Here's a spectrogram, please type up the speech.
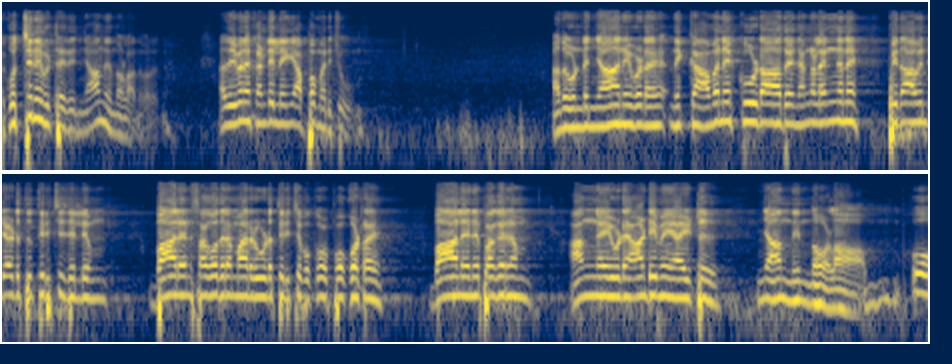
കൊച്ചിനെ വിട്ടേര് ഞാൻ നിന്നോളാന്ന് പറഞ്ഞു. അത് ഇവനെ കണ്ടില്ലെങ്കിൽ അപ്പം മരിച്ചു പോകും അതുകൊണ്ട് ഞാൻ ഇവിടെ നിൽക്കാം. അവനെ കൂടാതെ ഞങ്ങൾ എങ്ങനെ പിതാവിന്റെ അടുത്ത് തിരിച്ചു ചെല്ലും? ബാലൻ സഹോദരന്മാരുടെ കൂടെ തിരിച്ചു പൊക്കോ പോക്കോട്ടെ? ബാലന് പകരം അങ്ങയുടെ അടിമയായിട്ട് ഞാൻ നിന്നോളാം. ഓ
